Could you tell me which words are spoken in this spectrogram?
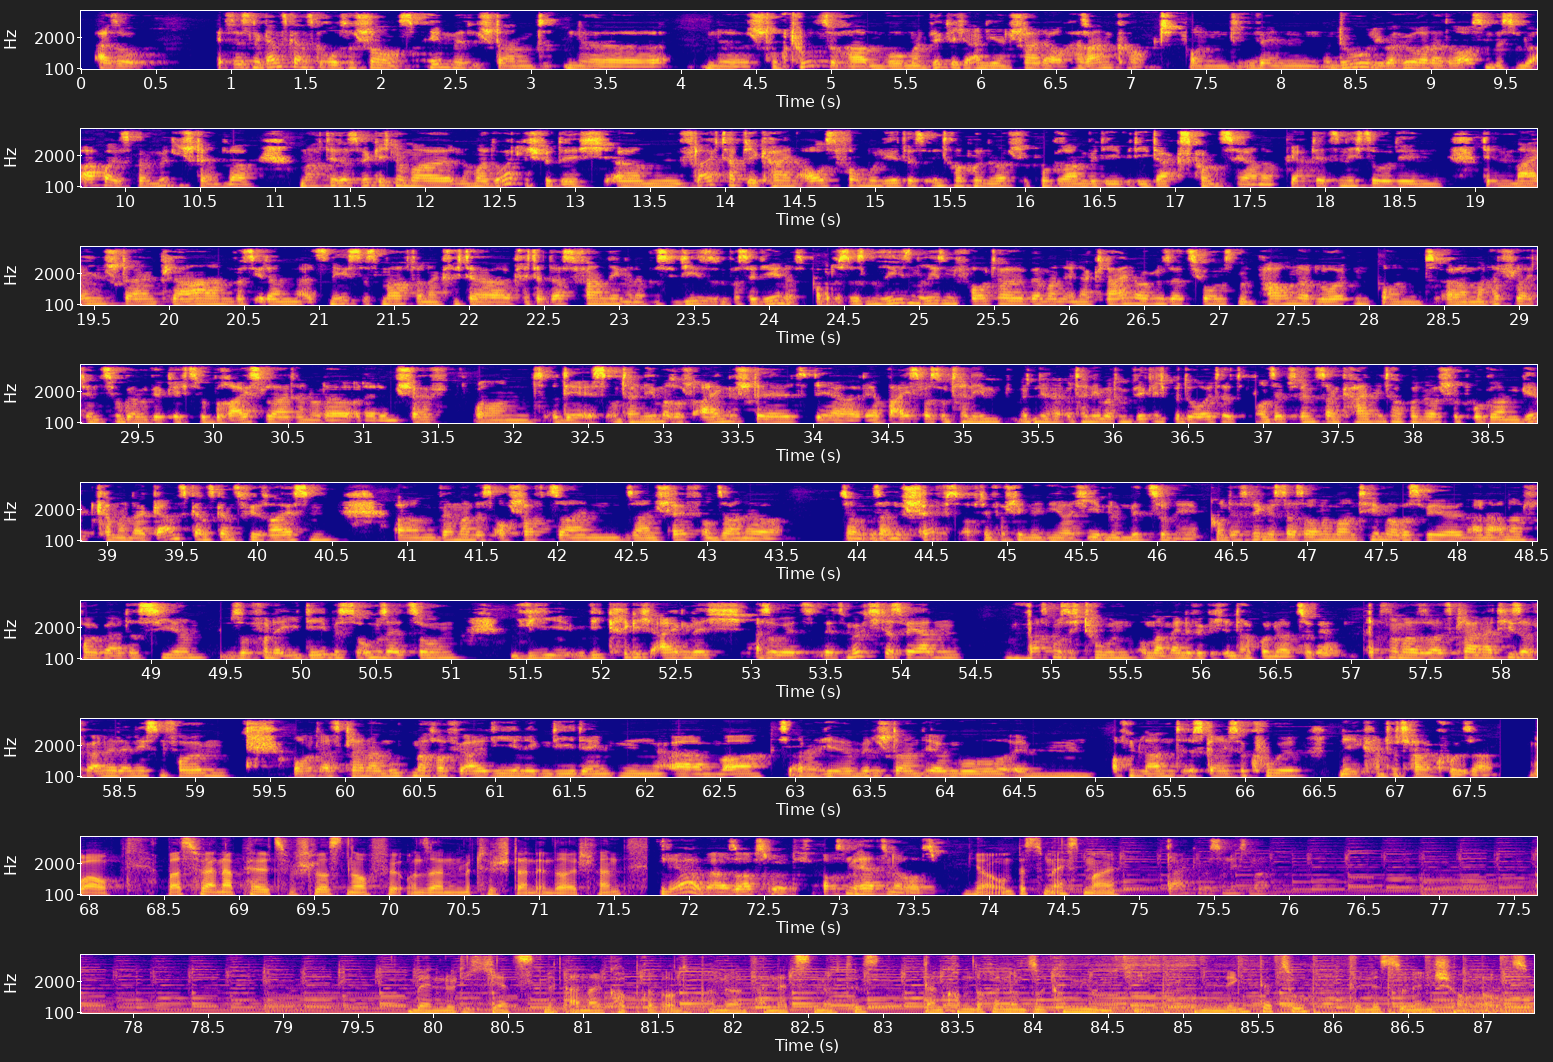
Also es ist eine ganz, ganz große Chance, im Mittelstand eine, eine Struktur zu haben, wo man wirklich an die Entscheider auch herankommt. Und wenn du, lieber Hörer da draußen bist und du arbeitest beim Mittelständler, mach dir das wirklich nochmal noch mal deutlich für dich. Ähm, vielleicht habt ihr kein ausformuliertes Intrapreneurship-Programm wie die, wie die DAX-Konzerne. Ihr habt jetzt nicht so den, den Meilensteinplan, was ihr dann als nächstes macht und dann kriegt er, kriegt er das Funding und dann passiert dieses und passiert jenes. Aber das ist ein riesen, riesen Vorteil, wenn man in einer kleinen Organisation ist mit ein paar hundert Leuten und äh, man hat vielleicht den Zugang wirklich zu Bereichsleitern oder oder, oder dem Chef. Und der ist unternehmerisch eingestellt, der, der weiß, was Unternehmen, Unternehmertum wirklich bedeutet. Und selbst wenn es dann kein Entrepreneurship-Programm gibt, kann man da ganz, ganz, ganz viel reißen, ähm, wenn man das auch schafft, seinen, seinen Chef und seine seine Chefs auf den verschiedenen Hierarchieebenen mitzunehmen. Und deswegen ist das auch nochmal ein Thema, was wir in einer anderen Folge adressieren. So von der Idee bis zur Umsetzung. Wie, wie kriege ich eigentlich, also jetzt, jetzt möchte ich das werden, was muss ich tun, um am Ende wirklich Entrepreneur zu werden. Das nochmal so als kleiner Teaser für eine der nächsten Folgen und als kleiner Mutmacher für all diejenigen, die denken, ähm, oh, hier Mittelstand irgendwo im, auf dem Land ist gar nicht so cool. Nee, kann total cool sein. Wow, was für ein Appell zum Schluss noch für unseren Mittelstand in Deutschland. Ja, also absolut. Aus dem Herzen heraus. Ja, und bis zum nächsten Mal. Danke, bis zum nächsten Mal. Wenn du dich jetzt mit anderen Corporate Entrepreneuren vernetzen möchtest, dann komm doch in unsere Community. Den Link dazu findest du in den Show Notes.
